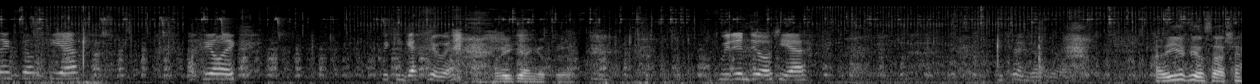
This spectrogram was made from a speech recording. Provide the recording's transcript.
Thanks, LTF. I feel like we can get through it. We can get through it. We didn't do OTF. We couldn't go through it. How do you feel, Sasha?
